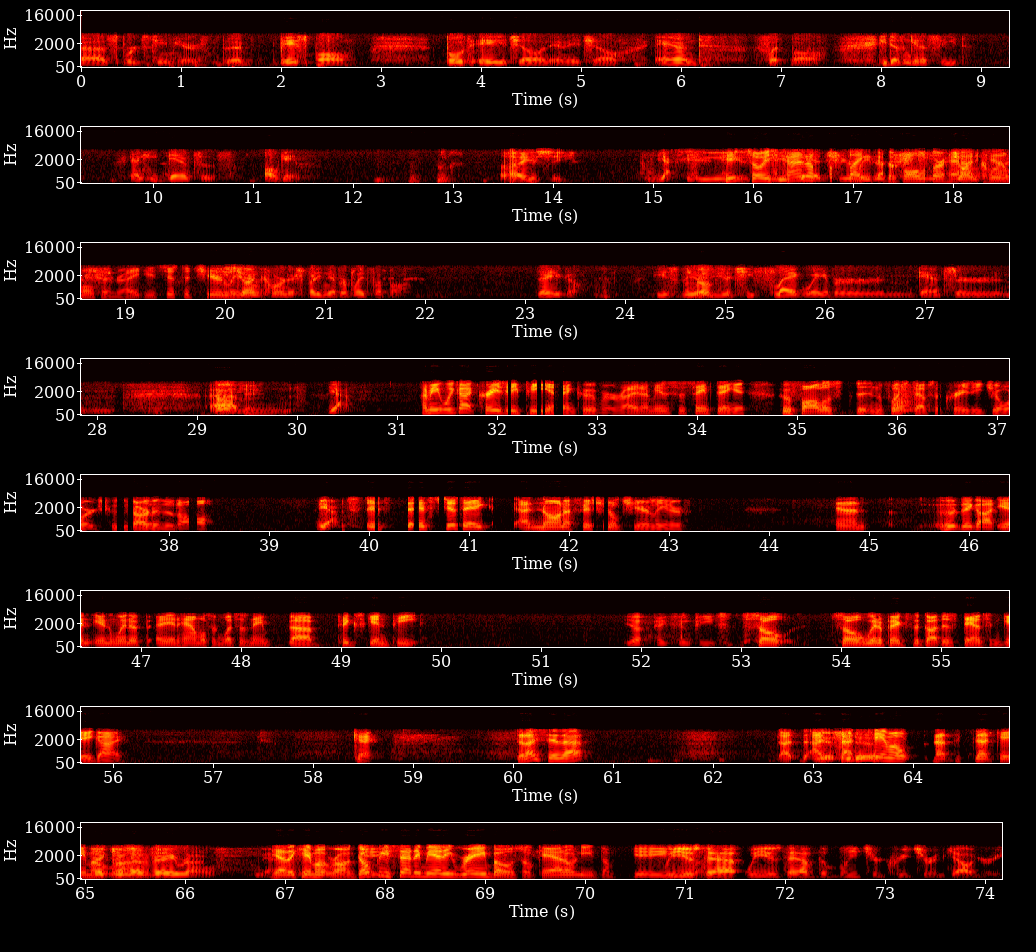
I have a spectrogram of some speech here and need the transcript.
uh, sports team here. The baseball, both AHL and NHL, and football. He doesn't get a seat, and he dances all game. I see. Yeah, he. He, so he's, the kind of like the bowler He's Jon Cornish. Hamilton, right? He's just a cheerleader. He's cheerleader. Jon Cornish, but he never played football. There you go. He's the Okay. your chief flag waver and dancer and um, Okay. Yeah. I mean, we got Crazy P in Vancouver, right? I mean, it's the same thing. Who follows the, in the footsteps of Crazy George, who started it all? Yeah. It's it's it's just a a non-official cheerleader. And who they got in in Winnipeg in Hamilton? What's his name? Uh, Pigskin Pete. Yeah, Pigskin Pete. So so Winnipeg's got this dancing gay guy. Okay. Did I say that? That I, Yes, you that did. came out that that came That out came wrong. out very wrong. Yeah. yeah, they came out wrong. Don't be sending me any rainbows, okay? I don't need them. Yay. We used to have we used to have the bleacher creature in Calgary.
